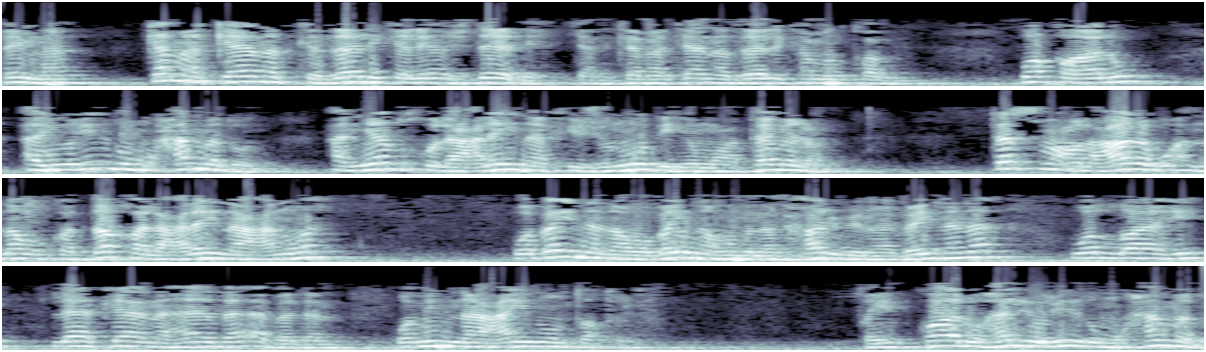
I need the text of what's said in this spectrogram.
فهمنا؟ كما كانت كذلك لأجداده يعني كما كان ذلك من قبل. وقالوا أيريد محمد أن يدخل علينا في جنوده معتمرا؟ تسمع العرب أنه قد دخل علينا عنوة وبيننا وبينه من الحرب ما بيننا والله لا كان هذا أبدا ومنا عين تطرف. طيب قالوا هل يريد محمد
